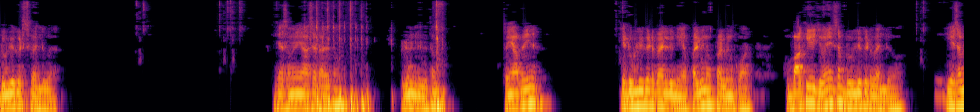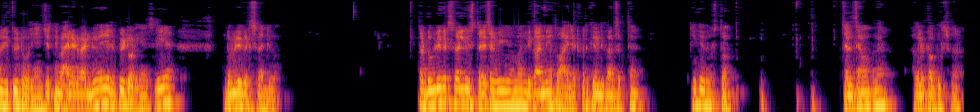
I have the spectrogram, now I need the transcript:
डुप्लीकेट्स वैल्यू है। जैसे मैं यहाँ से हटा देता हूँ लिख देता हूँ तो यहाँ पे ये ये डुप्लीकेट वैल्यू नहीं है प्रवीण और प्रवीण कुमार। बाकी जो है सब डुप्लीकेट वैल्यू है। ये सब रिपीट हो रही हैं। जितनी हाईलाइट वैल्यू है, ये रिपीट हो रही है। इसलिए डुप्लीकेट्स वैल्यू तो डुप्लीकेट्स वैल्यू इस तरह से भी हमें लिखानी है तो हाईलाइट करके लिखा सकते हैं। ठीक है दोस्तों? चलते हैं अपने अगले टॉपिक्स पर।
